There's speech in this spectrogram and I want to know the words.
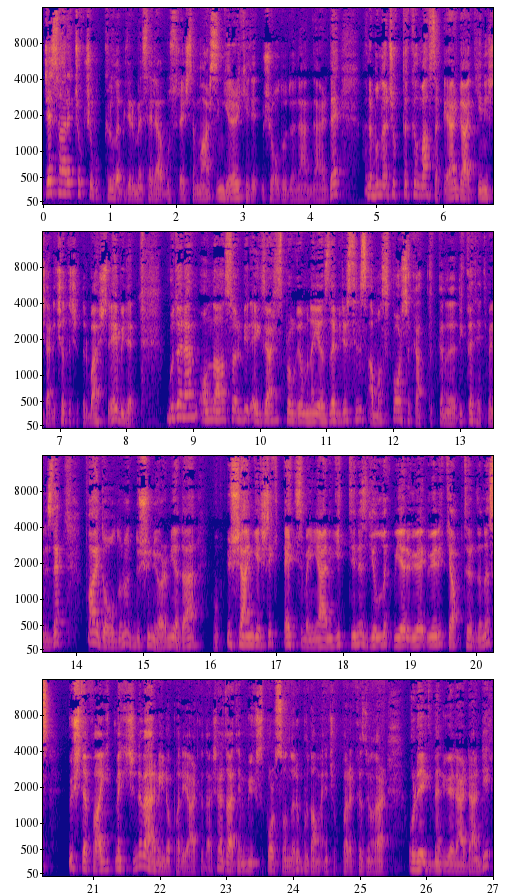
Cesaret çok çabuk kırılabilir mesela bu süreçte Mars'ın geri hareket etmiş olduğu dönemlerde. Hani bunlara çok takılmazsak eğer gayet yeni işlerde çatır çatır başlayabilir. Bu dönem ondan sonra bir egzersiz programına yazılabilirsiniz ama spor sakatlıklarına da dikkat etmenizde fayda olduğunu düşünüyorum. Ya da üşengeçlik etmeyin. Yani gittiğiniz yıllık bir yere üye, üyelik yaptırdınız 3 defa gitmek için de vermeyin o parayı arkadaşlar. Zaten büyük spor salonları buradan en çok para kazanıyorlar. Oraya giden üyelerden değil,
